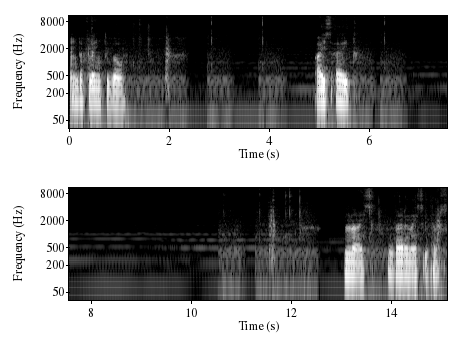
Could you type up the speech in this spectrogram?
Kind of lame to go. Ice 8. Nice. Very nice items.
